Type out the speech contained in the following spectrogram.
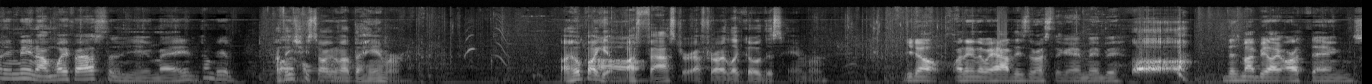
What do you mean? I'm way faster than you, mate. Don't be a. I think she's talking about the hammer. I hope I get uh, faster after I let go of this hammer. You don't. I think that we have these the rest of the game, maybe. Oh, This might be like our things.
